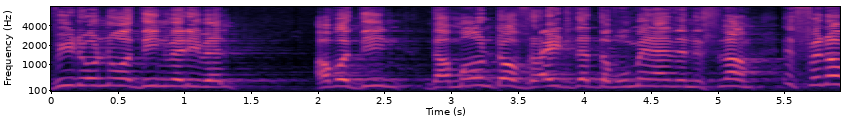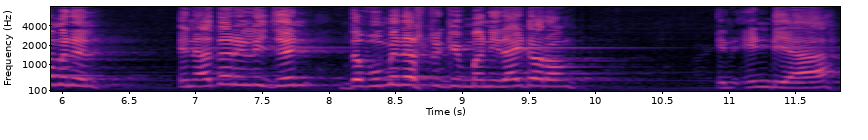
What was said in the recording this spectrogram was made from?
We don't know deen very well. Our deen, the amount of rights that the woman has in Islam is phenomenal. In other religion, the woman has to give money, right or wrong? In India,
